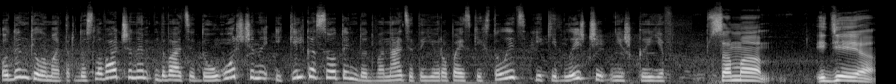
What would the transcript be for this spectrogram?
Один кілометр до Словаччини, 20 до Угорщини і кілька сотень до 12 європейських столиць, які ближчі ніж Київ. Сама идея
